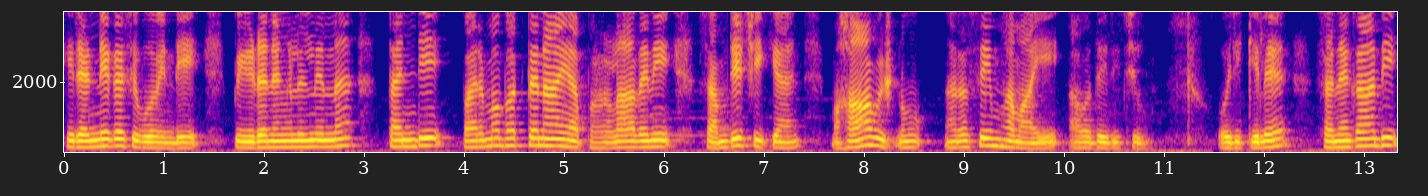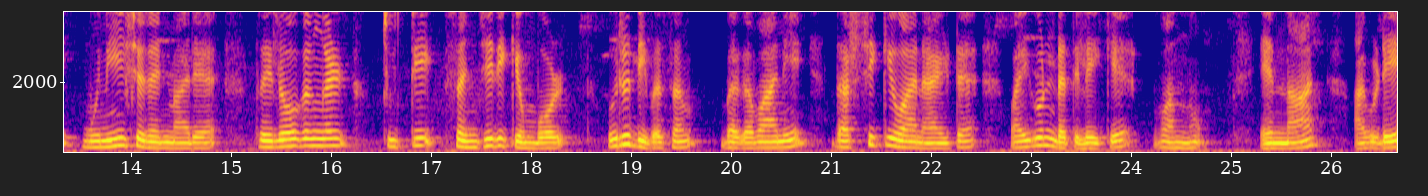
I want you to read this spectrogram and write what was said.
ഹിരണ്യകശിപുവിന്റെ പീഡനങ്ങളിൽ നിന്ന് തന്റെ പരമഭക്തനായ പ്രഹ്ലാദനെ സംരക്ഷിക്കാൻ മഹാവിഷ്ണു നരസിംഹമായി അവതരിച്ചു. ഒരിക്കൽ സനകാദി മുനീശ്വരന്മാർ ത്രിലോകങ്ങൾ ചുറ്റി സഞ്ചരിക്കുമ്പോൾ ഒരു ദിവസം ഭഗവാനെ ദർശിക്കുവാനായിട്ട് വൈകുണ്ഠത്തിലേക്ക് വന്നു. എന്നാൽ അവിടെ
